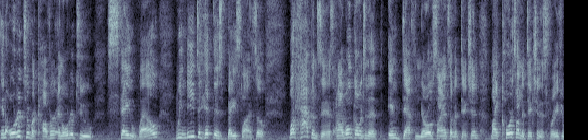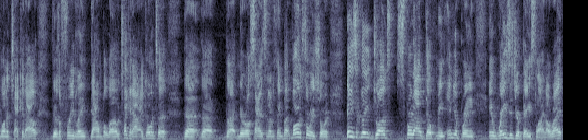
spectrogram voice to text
in order to recover, in order to stay well, we need to hit this baseline. So what happens is, and I won't go into the in-depth neuroscience of addiction, my course on addiction is free if you wanna check it out. There's a free link down below. Check it out. I go into the, the the neuroscience and everything, but long story short, basically drugs spurt out dopamine in your brain, it raises your baseline, all right?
